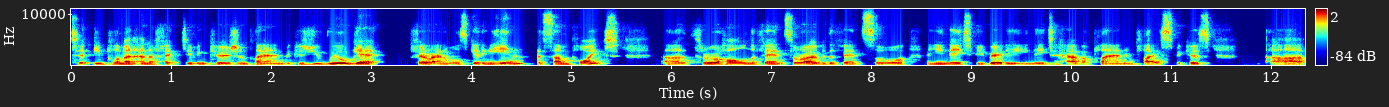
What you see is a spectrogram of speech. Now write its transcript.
to implement an effective incursion plan because you will get feral animals getting in at some point uh, through a hole in the fence or over the fence or and you need to be ready. You need to have a plan in place because uh,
